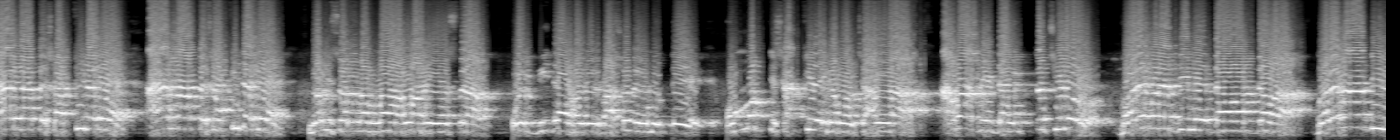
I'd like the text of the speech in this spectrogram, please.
আল্লাহ আপনি সাক্ষী দেবেন আল্লাহ আপনি সাক্ষী দেবেন। নবী সাল্লাল্লাহু আলাইহি ওয়াসাল্লাম ওই বিদায় হজের বাসনের মধ্যে উম্মতকে সাক্ষী রেখে বলছে, আল্লাহ আমার যে দায়িত্ব ছিল ঘরে ঘরে দিনের দাওয়াত দেওয়া, ঘরে ঘরে দিন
